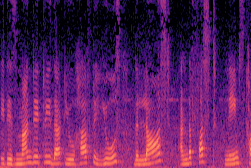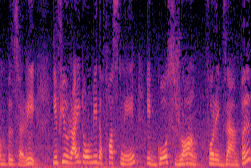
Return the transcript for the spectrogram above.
it is mandatory that you have to use the last and the first names compulsory. If you write only the first name, it goes wrong. For example,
